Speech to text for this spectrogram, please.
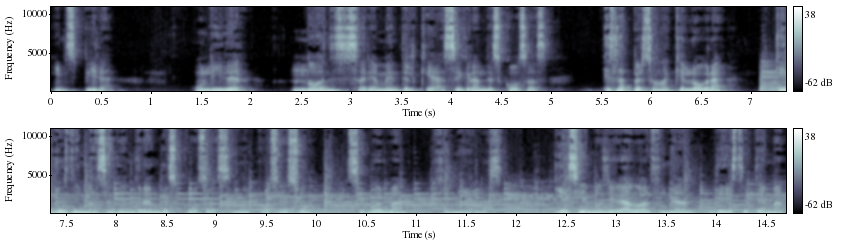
inspira. Un líder no es necesariamente el que hace grandes cosas, es la persona que logra que los demás hagan grandes cosas y en el proceso se vuelvan geniales. Y así hemos llegado al final de este tema.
